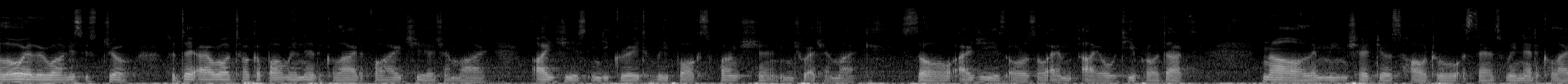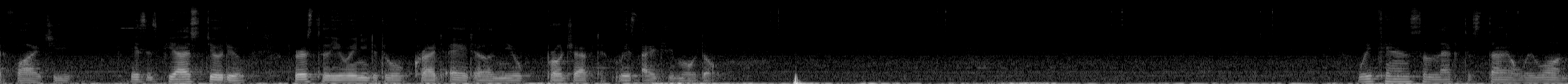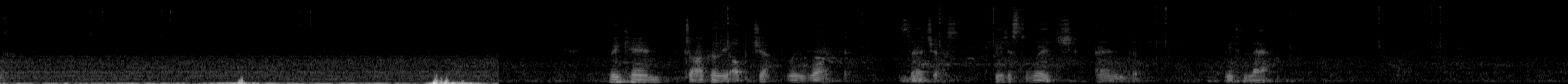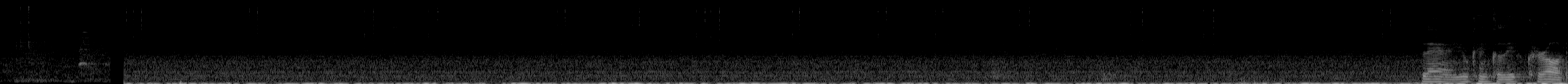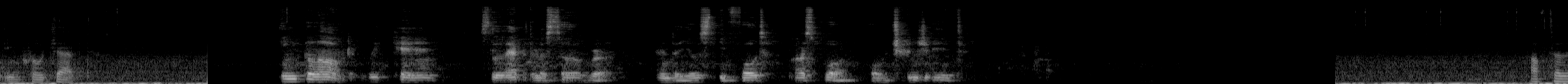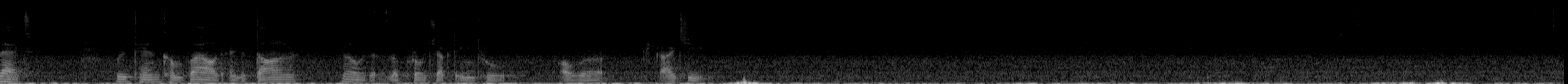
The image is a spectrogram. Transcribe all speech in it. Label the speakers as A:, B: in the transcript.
A: Hello everyone, this is Joe. Today I will talk about VNet client for IG HMI. IG is integrate VBox function into HMI, so IG is also an IoT product. Now let me introduce how to access VNet client for IG. This is PI Studio. Firstly, we need to create a new project with IG model. We can select the style we want. We can drag the object we want, such as bit switch and bit lamp. Then you can click Cloud in Project. In Cloud, we can select the server and use default password or change it. After that, we can compile and download the project into our IG.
